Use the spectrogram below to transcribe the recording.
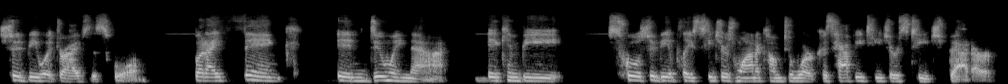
should be what drives the school. But I think in doing that, it can be school should be a place teachers want to come to work because happy teachers teach better.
